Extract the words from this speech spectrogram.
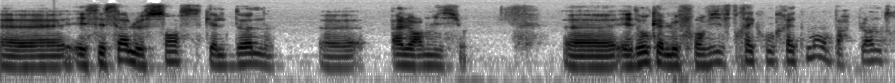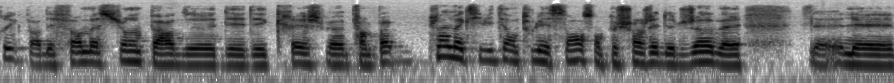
Euh, et c'est ça le sens qu'elles donnent euh, à leur mission. Euh, et donc, elles le font vivre très concrètement par plein de trucs, par des formations, par des, crèches, euh, enfin, plein d'activités en tous les sens. On peut changer de job. Euh, les,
